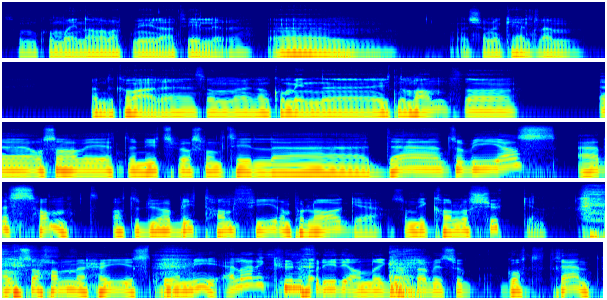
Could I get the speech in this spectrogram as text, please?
som kommer inn. Han har vært mye der tidligere. Um, jeg skjønner ikke helt hvem, hvem det kan være som kan komme inn eh, utenom han. Så Eh, og så har vi et nytt spørsmål til eh, deg, Tobias. Er det sant at du har blitt han fyren på laget som de kaller tjukken? Altså han med høyest BMI? Eller er det kun fordi de andre gutta har blitt så godt trent,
